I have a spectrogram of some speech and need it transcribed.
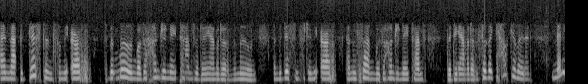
and that the distance from the Earth to the Moon was 108 times the diameter of the Moon, and the distance between the Earth and the Sun was 108 times the diameter. So they calculated many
